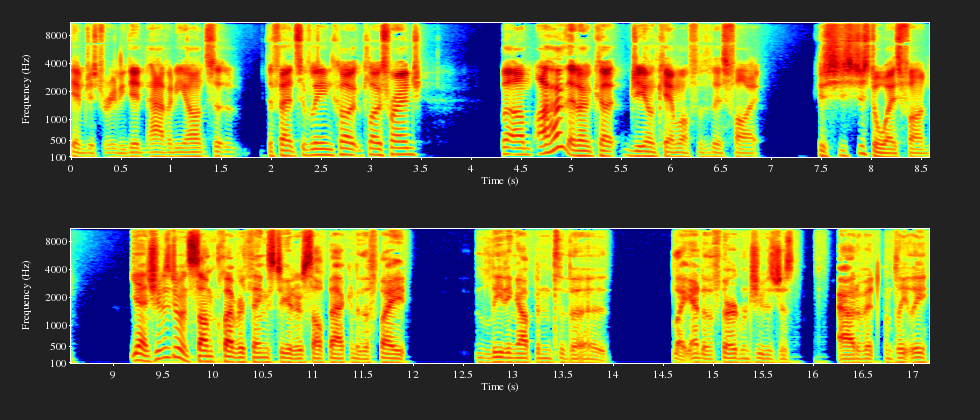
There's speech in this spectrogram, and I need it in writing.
Kim just really didn't have any answer defensively in clo- close range. But um, I hope they don't cut Jiyeon Kim off of this fight because she's just always fun. Yeah, and she was doing some clever things to get herself back into the fight, leading up into the like end of the third when she was just out of it completely.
